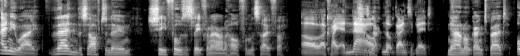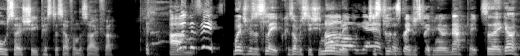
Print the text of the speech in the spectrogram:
anyway, then this afternoon, she falls asleep for an hour and a half on the sofa. oh, okay. And now not going to bed. Now not going to bed. Also, she pissed herself on the sofa. what Um, was this? when she was asleep, because obviously she normally Oh, yeah, she's still at the stage of sleeping in a nappy. So there you go.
